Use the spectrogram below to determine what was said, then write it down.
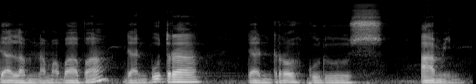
dalam nama Bapa dan Putra dan Roh Kudus. Amin.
